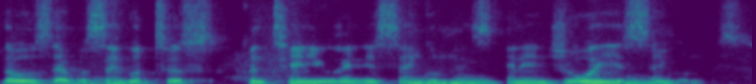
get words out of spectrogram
those that were mm-hmm. single, to continue in your singleness mm-hmm. and enjoy your mm-hmm. singleness.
